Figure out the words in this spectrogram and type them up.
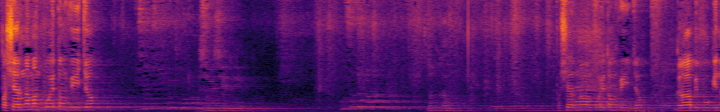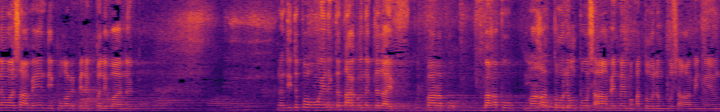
Pa-share naman po itong video. Pa-share naman po itong video. Grabe po ginawa sa amin, hindi po kami pinagpaliwanag. Nandito po ako ngayon nagtatago, nagla-live para po baka po makatulong po sa amin, may makatulong po sa amin ngayon.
